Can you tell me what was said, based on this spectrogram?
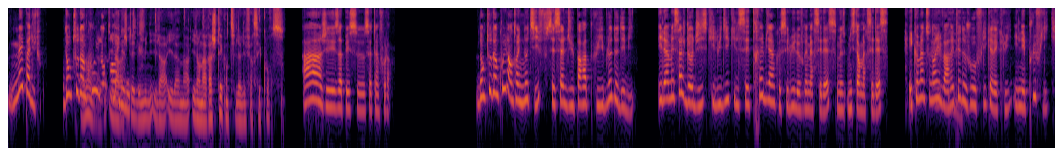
Mais pas du tout. Donc tout d'un Ah coup, il entend il a une racheté notif. des muni- il, a, il, en a, il en a racheté quand il allait faire ses courses. Ah, j'ai zappé ce- cette info-là. Donc tout d'un coup, il entend une notif, c'est celle du parapluie bleu de débit. Il a un message de Hodges qui lui dit qu'il sait très bien que c'est lui le vrai Mercedes, Mr. Mercedes, et que maintenant il va arrêter de jouer au flic avec lui. Il n'est plus flic,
